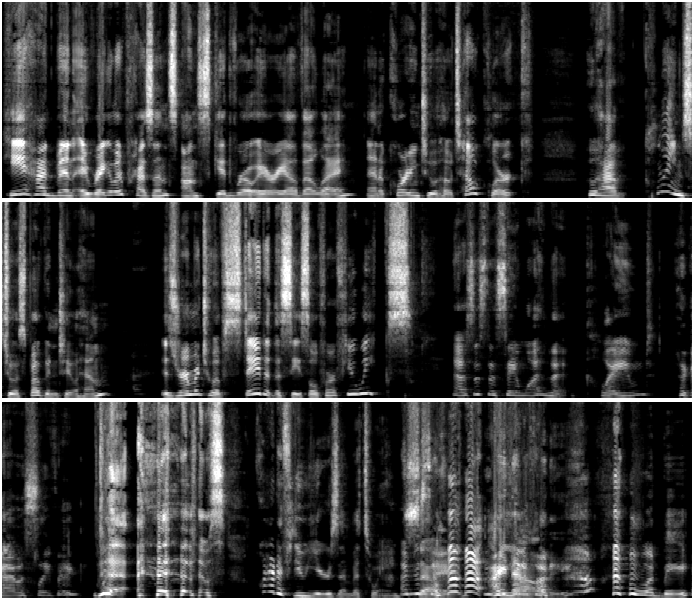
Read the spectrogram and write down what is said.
He had been a regular presence on Skid Row area of LA, and according to a hotel clerk who have claims to have spoken to him, is rumored to have stayed at the Cecil for a few weeks. Now is this the same one that claimed the guy was sleeping? Yeah, that was quite a few years in between. I'm just so saying. I know. funny. would be.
